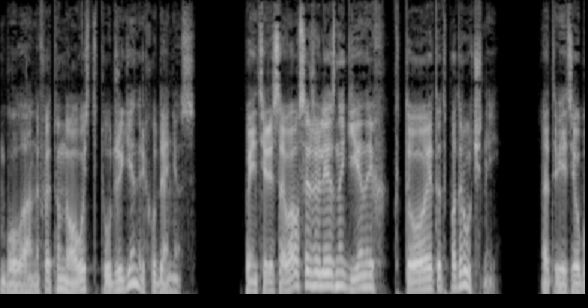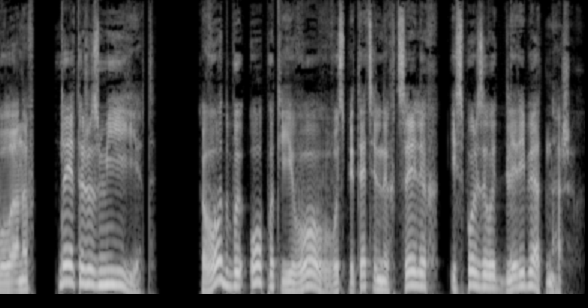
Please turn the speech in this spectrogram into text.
Буланов эту новость тут же Генриху донес. Поинтересовался железный Генрих, кто этот подручный. Ответил Буланов, да это же змеиед. Вот бы опыт его в воспитательных целях использовать для ребят наших.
